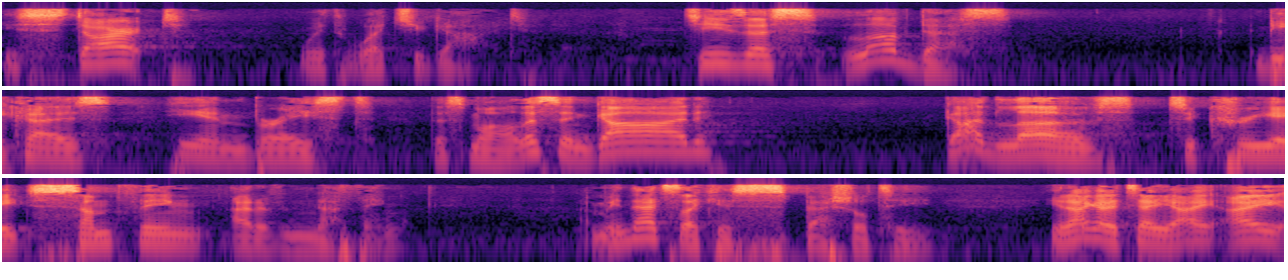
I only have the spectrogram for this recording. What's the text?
You start with what you got. Jesus loved us because he embraced the small. Listen, God God loves to create something out of nothing. I mean, that's like his specialty. You know, I got to tell you, I, I,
